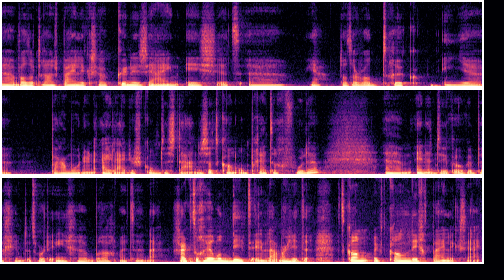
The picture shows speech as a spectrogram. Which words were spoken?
Uh, wat er trouwens pijnlijk zou kunnen zijn, is het, uh, ja, dat er wat druk in je baarmoeder en eileiders komt te staan. Dus dat kan onprettig voelen. Um, en natuurlijk ook het begint, het wordt ingebracht met, uh, nou, ga ik toch helemaal diepte in, laat maar zitten. Het kan, het kan licht pijnlijk zijn.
